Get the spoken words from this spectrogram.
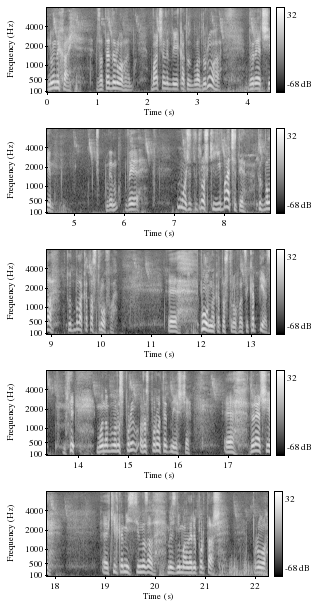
Ну нехай. Зате дорога. Бачили б, яка тут була дорога. До речі, ви, ви можете трошки її бачити. Тут була, тут була катастрофа. Е, повна катастрофа, це капець. Можна було розпороти днище. Е, до речі, е, кілька місяців назад ми знімали репортаж про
